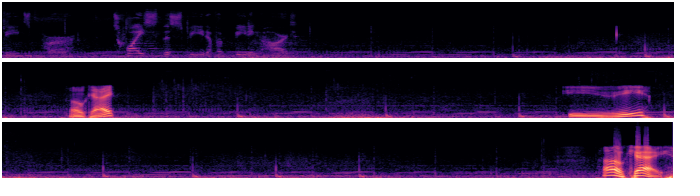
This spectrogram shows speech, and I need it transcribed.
beats per, twice the speed of a beating heart. Okay. Easy. Okay.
